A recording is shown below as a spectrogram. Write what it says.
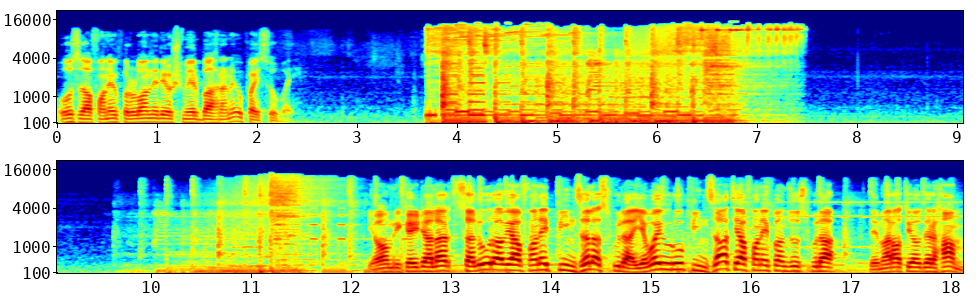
اوس د افغانیو پر وړاندې د یو شمېر بهرنیو پیسو بیې. یو امریکایي ډالر څلور اویا افغانۍ پنځلس پوله یوه یورو پنځه اتیا افغانۍ پنځوس پوله د اماراتو یو درهم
